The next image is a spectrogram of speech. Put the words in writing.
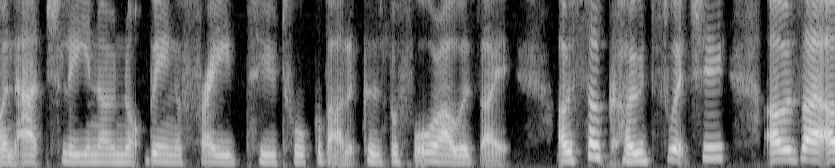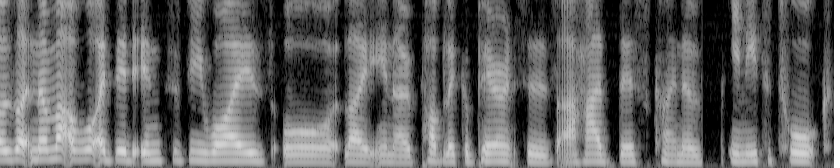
and actually you know not being afraid to talk about it. Because before i was like i was so code switchy. I was like i was like no matter what i did interview wise or like you know public appearances i had this kind of you need to talk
